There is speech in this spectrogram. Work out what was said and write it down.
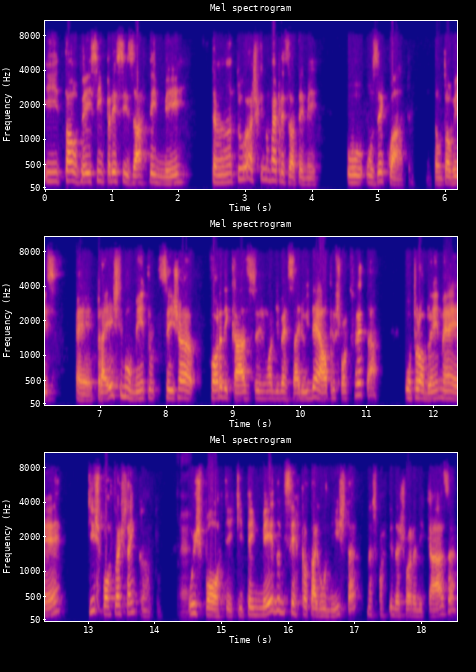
e talvez sem precisar temer tanto, acho que não vai precisar temer o, o Z4. Então, talvez é, para este momento seja fora de casa, seja um adversário ideal para o esporte enfrentar. O problema é que esporte vai estar em campo. É. O esporte que tem medo de ser protagonista nas partidas fora de casa,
